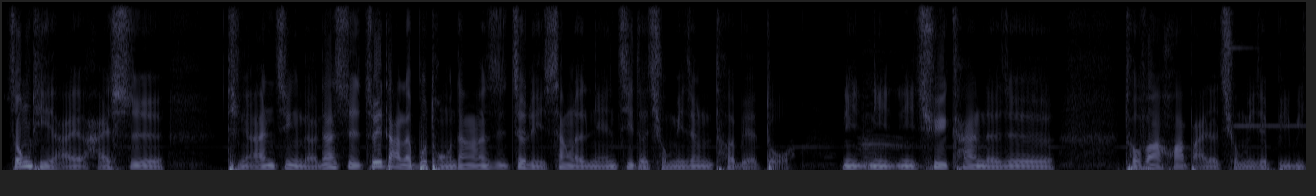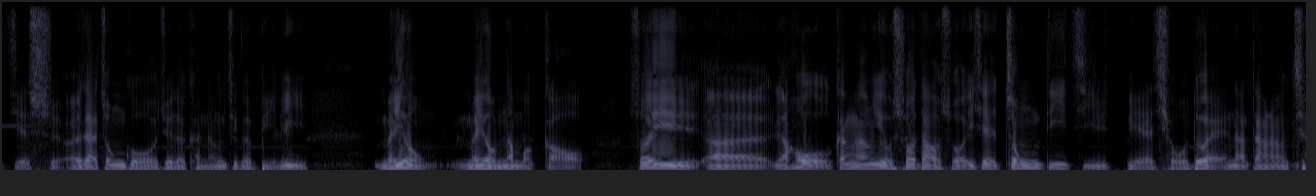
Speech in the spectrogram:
总体还还是挺安静的，但是最大的不同当然是这里上了年纪的球迷真的特别多，你你你嗯。去看的这头发花白的球迷就比比皆是，而在中国我觉得可能这个比例没有没有那么高。所以呃，然后我刚刚又说到说一些中低级别球队，那当然就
